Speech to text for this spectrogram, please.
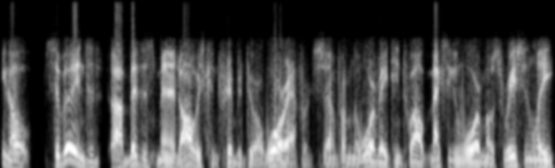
you know, civilians, uh, businessmen had always contributed to our war efforts um, from the War of 1812, Mexican War most recently.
